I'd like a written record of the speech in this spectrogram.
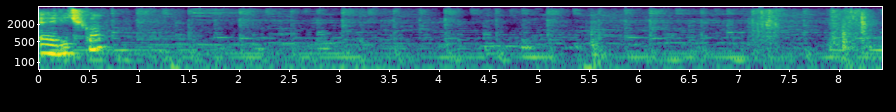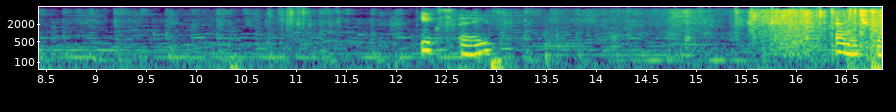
Елічка. XL. Емочка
